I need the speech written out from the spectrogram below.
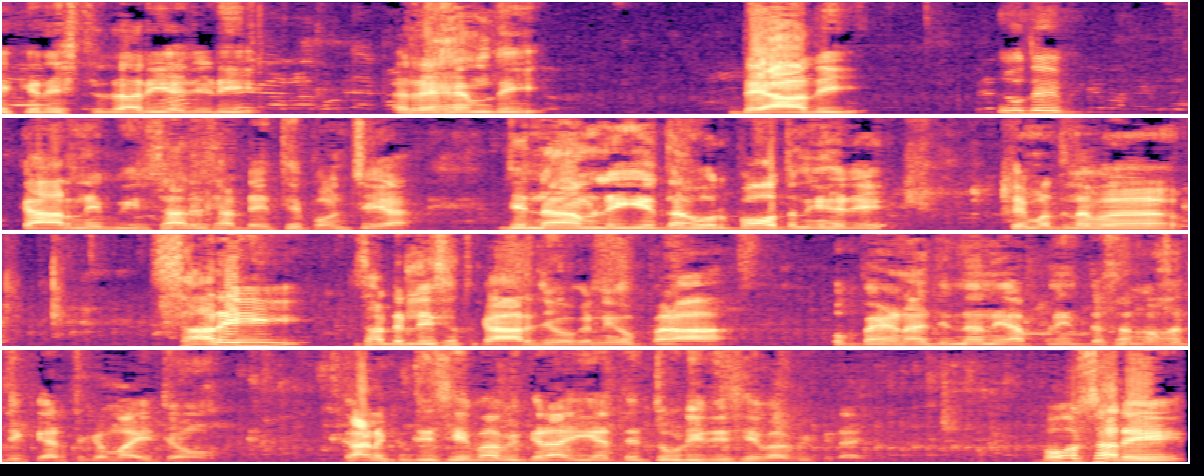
ਇੱਕ ਰਿਸ਼ਤੇਦਾਰੀ ਆ ਜਿਹੜੀ ਰਹਿਮ ਦੀ, ਦਇਆ ਦੀ, ਉਹਦੇ ਕਾਰਨ ਇਹ ਵੀਰ ਸਾਰੇ ਸਾਡੇ ਇੱਥੇ ਪਹੁੰਚੇ ਆ। ਜੇ ਨਾਮ ਲਈਏ ਤਾਂ ਹੋਰ ਬਹੁਤ ਨੇ ਹਜੇ, ਤੇ ਮਤਲਬ ਸਾਰੇ ਹੀ ਸਾਡੇ ਲਈ ਸਤਿਕਾਰਯੋਗ ਨੇ ਉਹ ਭਰਾ, ਉਹ ਭੈਣਾਂ ਜਿਨ੍ਹਾਂ ਨੇ ਆਪਣੀ ਦਸਾਂ ਨੋਹਾਂ ਦੀ ਕਿਰਤ ਕਮਾਈ ਚੋਂ ਕਣਕ ਦੀ ਸੇਵਾ ਵੀ ਕਰਾਈ ਹੈ ਤੇ ਤੂੜੀ ਦੀ ਸੇਵਾ ਵੀ ਕਰਾਈ। ਬਹੁਤ ਸਾਰੇ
